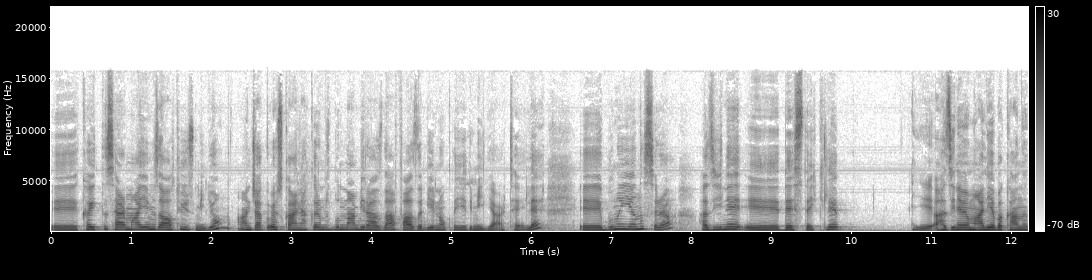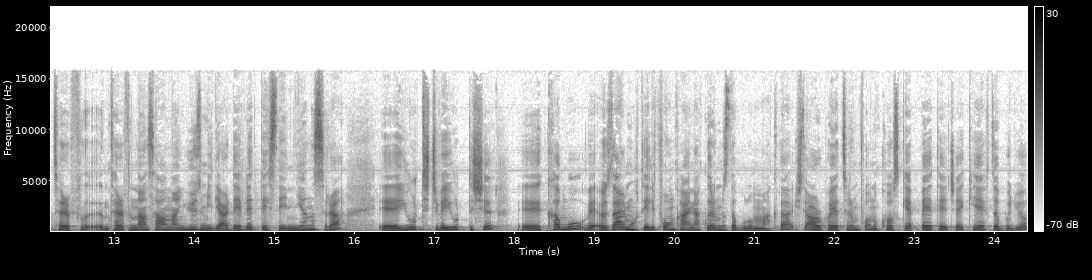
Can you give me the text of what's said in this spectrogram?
e, kayıtlı sermayemiz 600 milyon ancak öz kaynaklarımız bundan biraz daha fazla 1.7 milyar TL. E, bunun yanı sıra hazine e, destekli e, Hazine ve Maliye Bakanlığı tarafı, tarafından sağlanan 100 milyar devlet desteğinin yanı sıra e, yurt içi ve yurt dışı e, kamu ve özel muhtelif fon kaynaklarımız da bulunmakta. İşte Avrupa Yatırım Fonu, COSGAP, BTC, KFW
